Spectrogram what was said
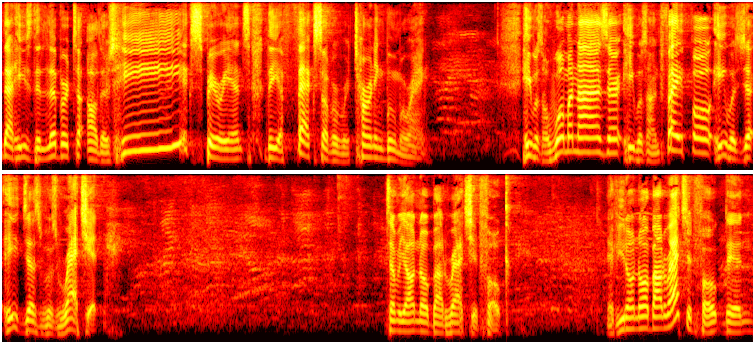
that he's delivered to others. He experienced the effect effects of a returning boomerang. He was a womanizer, he was unfaithful, he was just, he just was ratchet. Some of y'all know about ratchet folk. If you don't know about ratchet folk, then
